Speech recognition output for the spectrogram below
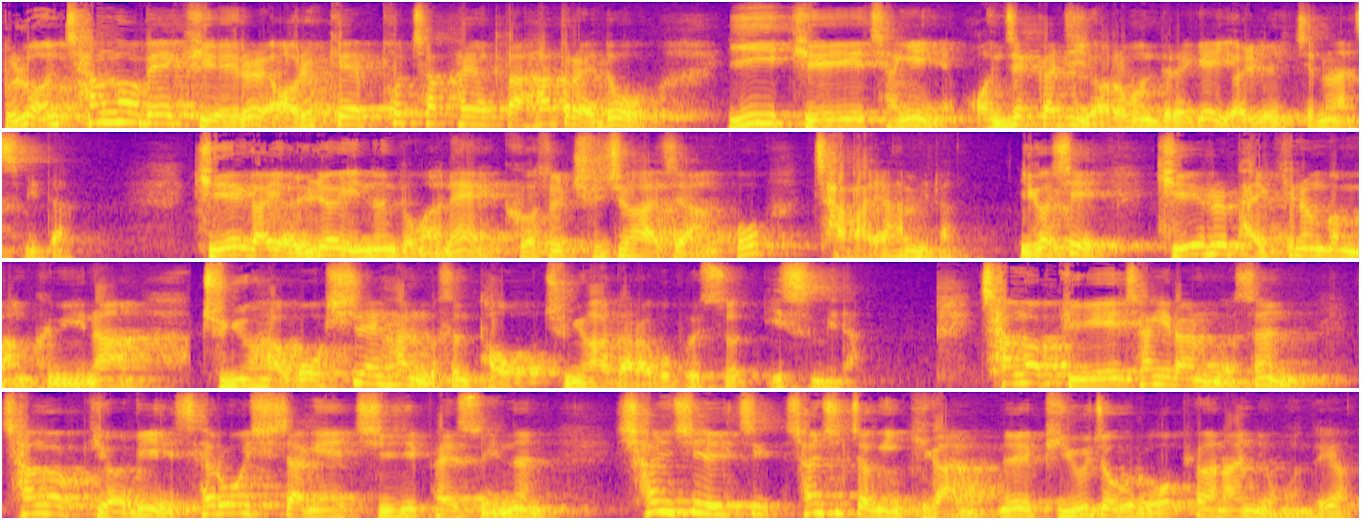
물론 창업의 기회를 어렵게 포착하였다 하더라도 이 기회의 창이 언제까지 여러분들에게 열려 있지는 않습니다. 기회가 열려 있는 동안에 그것을 주저하지 않고 잡아야 합니다. 이것이 기회를 밝히는 것만큼이나 중요하고 실행하는 것은 더욱 중요하다고 볼 수 있습니다. 창업 기회의 창이라는 것은 창업 기업이 새로운 시장에 진입할 수 있는 현실, 현실적인 기간을 비유적으로 표현한 용어인데요.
